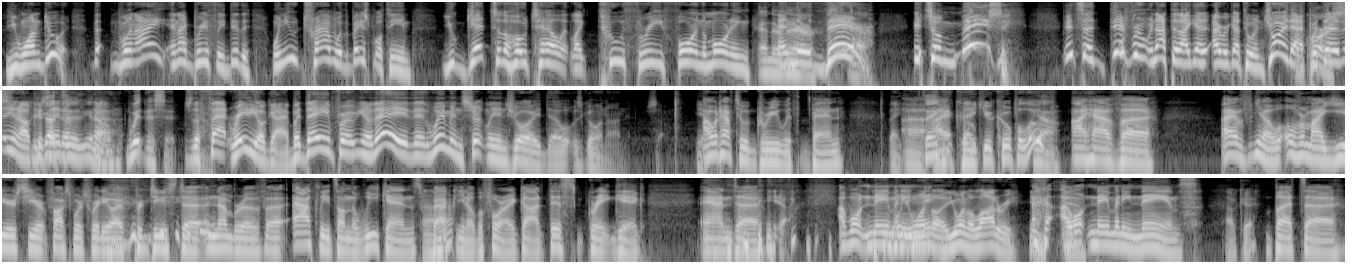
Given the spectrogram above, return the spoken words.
You want to do it. When I and I briefly did it, when you travel with a baseball team, you get to the hotel at like two, three, four in the morning, And they're there. there. It's amazing. It's a different. Not that I get, I ever got to enjoy that, Of but they're you know because they don't to, you know witness it. It's the fat radio guy, but they for you know they the women certainly enjoyed uh, what was going on. there. So I would have to agree with Ben. thank you, Uh, Thank I, you, Coop. thank you, Koopa Loop. Yeah. I have, uh, I have, you know, over my years here at Fox Sports Radio, I've produced a, a number of uh, athletes on the weekends Uh-huh. back, you know, before I got this great gig, and uh, Yeah. I won't name you, any. won na- the, you won the lottery. I Yeah. won't name any names, Okay. but uh,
